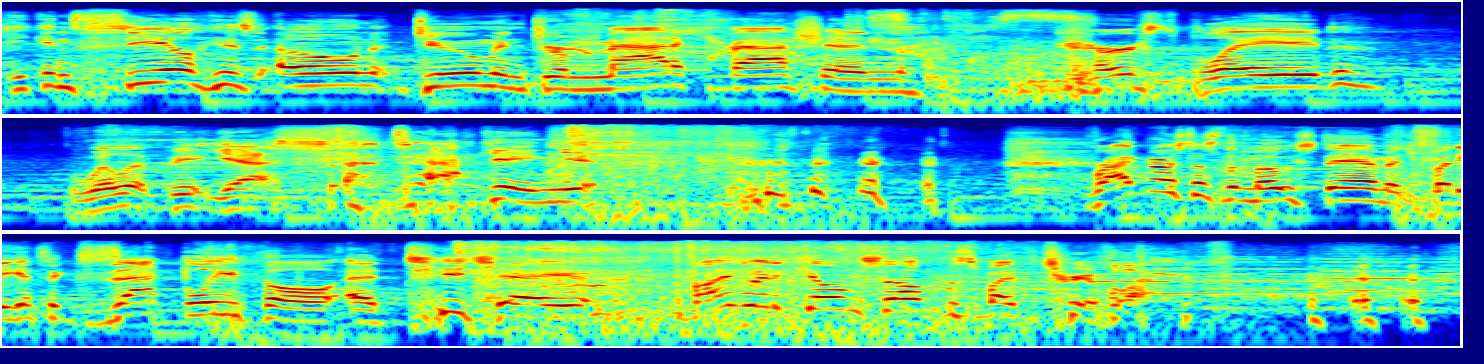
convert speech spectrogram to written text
He can seal his own doom in dramatic fashion. Cursed blade. Will it be? Yes, attacking. Ragnaros does the most damage, but he gets exact lethal, and TJ finds a way to kill himself despite the Tree of Life.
